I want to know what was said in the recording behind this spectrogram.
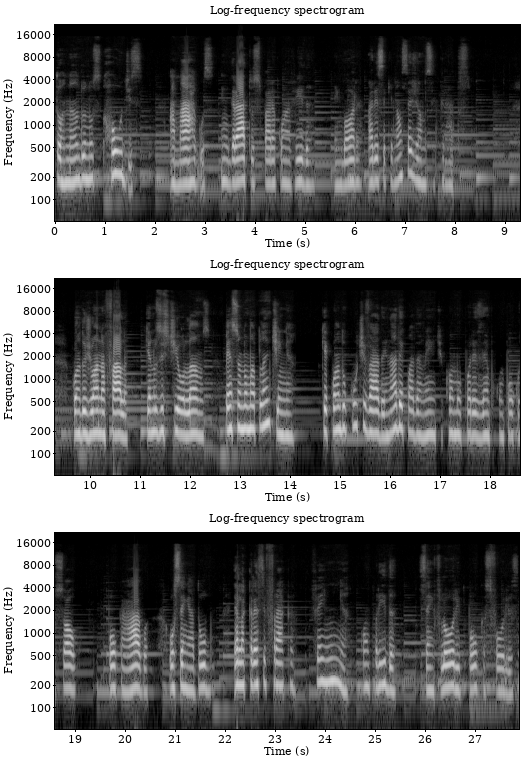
tornando-nos rudes, amargos, ingratos para com a vida, embora pareça que não sejamos ingratos. Quando Joana fala que nos estiolamos, penso numa plantinha que, quando cultivada inadequadamente, como por exemplo com pouco sol, pouca água, ou sem adubo, ela cresce fraca, feinha, comprida, sem flor e poucas folhas,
